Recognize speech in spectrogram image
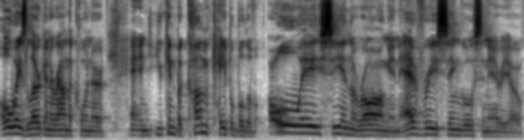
always lurking around the corner and you can become capable of always seeing the wrong in every single scenario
